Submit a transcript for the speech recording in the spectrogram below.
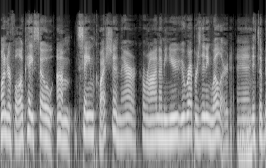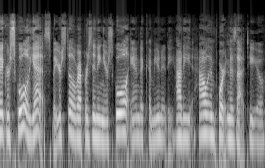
Wonderful. Okay, so um, same question there, Karon. I mean, you, you're representing Willard, and mm-hmm. it's a bigger school, yes, but you're still representing your school and a community. How do you? How important is that to you?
